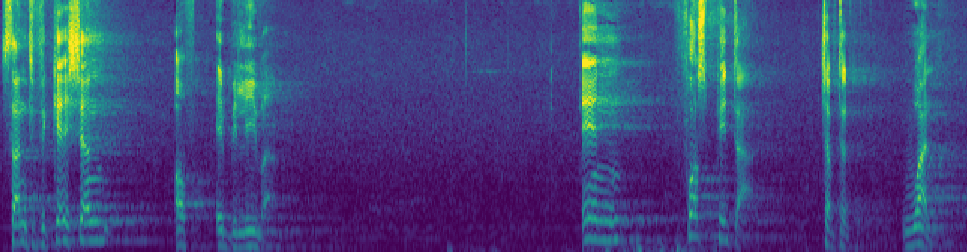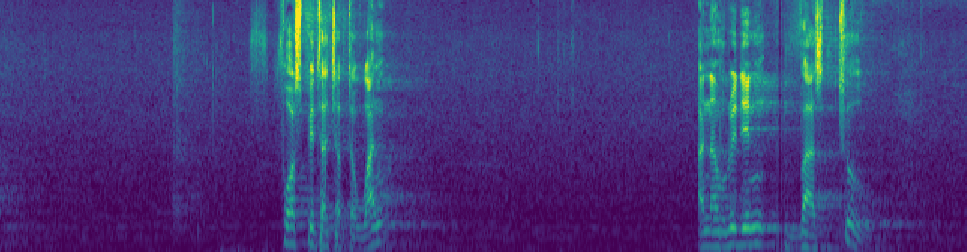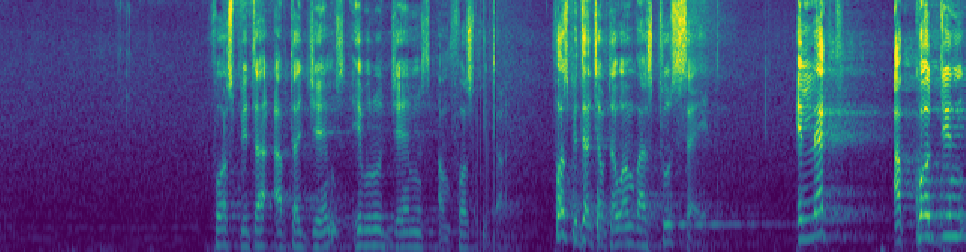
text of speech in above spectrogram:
Sanctification of a believer. In 1 Peter chapter 1, 1 Peter chapter 1, and I'm reading verse 2. First Peter after James, Hebrew, James, and First Peter. First Peter chapter 1 verse 2 said, elect according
